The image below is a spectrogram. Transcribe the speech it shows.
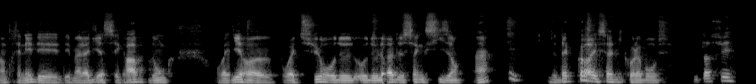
entraîner des, maladies assez graves. Donc, on va dire, pour être sûr, au-delà de 5-6 ans. Hein? Vous êtes d'accord avec ça, Nicolas Brousse? Tout à fait.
